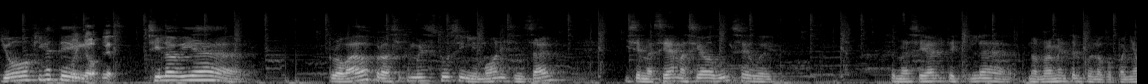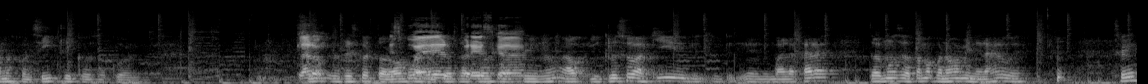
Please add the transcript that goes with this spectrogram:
Yo, fíjate, sí lo había probado, pero así como dices tú, sin limón y sin sal. Y se me hacía demasiado dulce, güey. Se me hacía el tequila, normalmente pues lo acompañamos con cítricos o con Claro. Sí, refresco de toronja, fresca. cosa, sí, ¿no? Ah, Incluso aquí en Guadalajara todo el mundo se lo toma con agua mineral, güey. Sí,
